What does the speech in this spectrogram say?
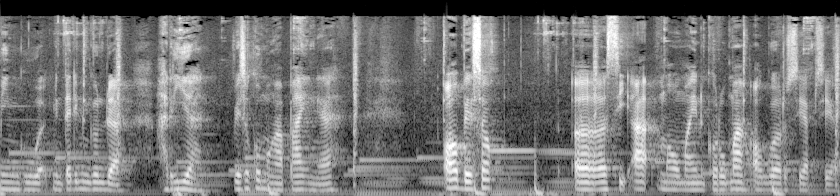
Minggu minta di minggu udah harian. Besok gue mau ngapain ya? Oh besok uh, si A mau main ke rumah. Oh gue harus siap-siap.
